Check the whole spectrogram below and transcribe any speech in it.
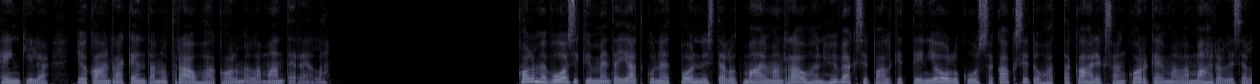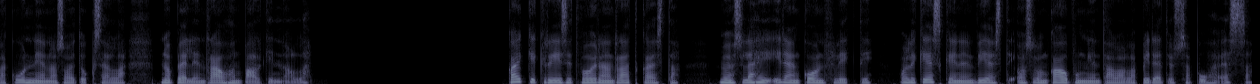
henkilö, joka on rakentanut rauhaa kolmella mantereella. Kolme vuosikymmentä jatkuneet ponnistelut maailman rauhan hyväksi palkittiin joulukuussa 2008 korkeimmalla mahdollisella kunnianosoituksella Nobelin rauhanpalkinnolla. Kaikki kriisit voidaan ratkaista, myös Lähi-idän konflikti, oli keskeinen viesti Oslon kaupungin talolla pidetyssä puheessa.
